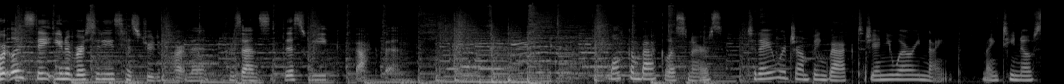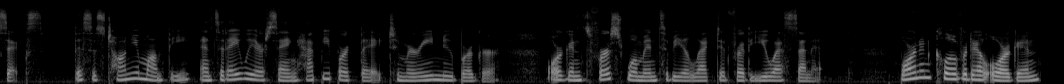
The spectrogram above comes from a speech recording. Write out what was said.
Portland State University's History Department presents This Week Back Then. Welcome back, listeners. Today we're jumping back to January 9th, 1906. This is Tanya Monthi, and today we are saying happy birthday to Maurine Neuberger, Oregon's first woman to be elected for the U.S. Senate. Born in Cloverdale, Oregon,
